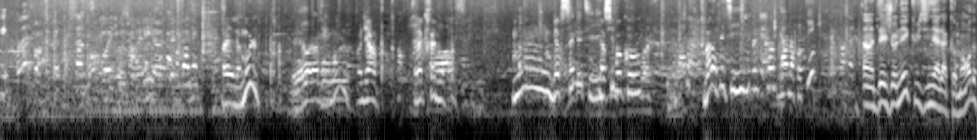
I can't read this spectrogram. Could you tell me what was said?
Oui. Ouais, la moule. Et voilà, La moule. Regarde, c'est la crème. Mmh, merci. Merci beaucoup. Bon appétit. Bon appétit. Un déjeuner cuisiné à la commande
